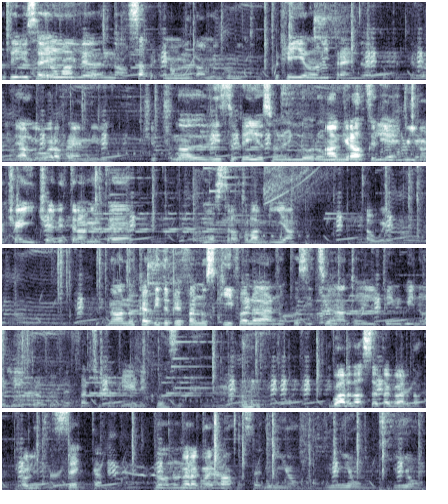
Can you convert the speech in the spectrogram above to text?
Devi usare il. No, Chissà perché non mi danno i gomitoli. perché io non li prendo, ecco perché non li E allora prendili. No, visto che io sono il loro Ah, grazie pinguino, ci hai, ci hai letteralmente mostrato la via da Wii. No, hanno capito che fanno schifo, allora hanno posizionato il pinguino lì proprio per farci capire le cose. Guarda, aspetta, guarda. Togliti. Setta. No, non Guarda è come fa. setta. Mion, mion, mion.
